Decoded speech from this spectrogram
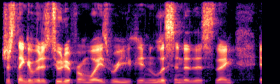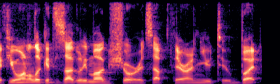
just think of it as two different ways where you can listen to this thing. If you want to look at this ugly mug, sure, it's up there on YouTube, but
